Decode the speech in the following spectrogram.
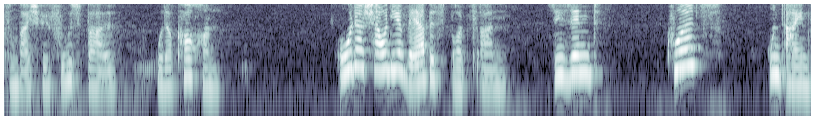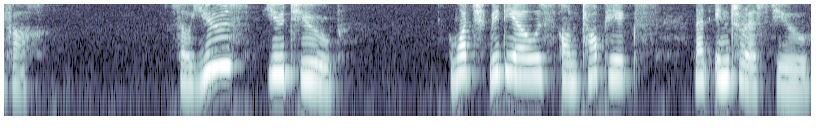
zum Beispiel Fußball oder Kochen. Oder schau dir Werbespots an. Sie sind kurz und einfach. So use YouTube. Watch videos on topics that interest you.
